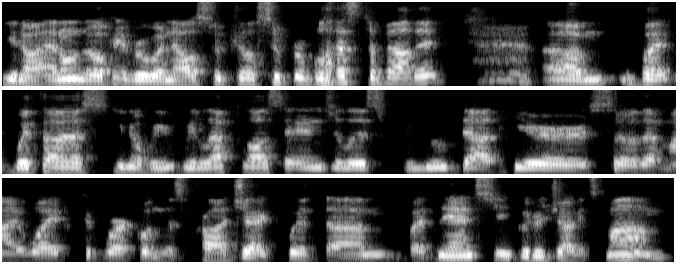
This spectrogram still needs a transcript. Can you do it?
You know, I don't know if everyone else would feel super blessed about it, um, but with us, you know, we, we left Los Angeles, we moved out here so that my wife could work on this project with um, with Nancy, Guru Jagat's mom,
